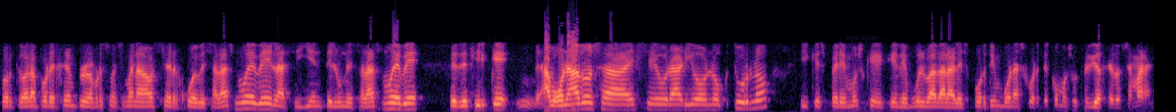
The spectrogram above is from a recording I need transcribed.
porque ahora, por ejemplo, la próxima semana va a ser jueves a las nueve, la siguiente lunes a las nueve. Es decir, que abonados a ese horario nocturno y que esperemos que, que, le vuelva a dar al Sporting buena suerte como sucedió hace dos semanas.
